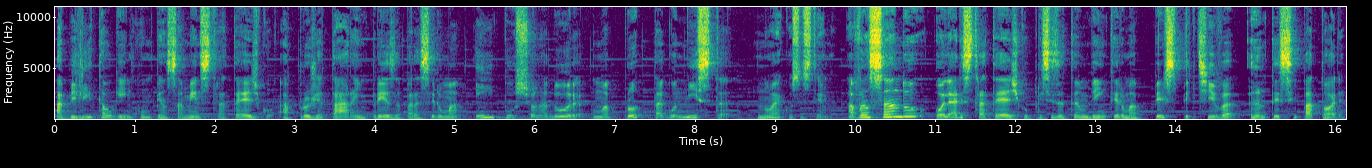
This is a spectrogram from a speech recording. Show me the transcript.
habilita alguém com pensamento estratégico a projetar a empresa para ser uma impulsionadora, uma protagonista no ecossistema. Avançando, olhar estratégico precisa também ter uma perspectiva antecipatória.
